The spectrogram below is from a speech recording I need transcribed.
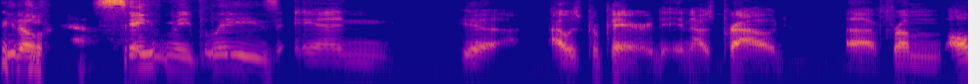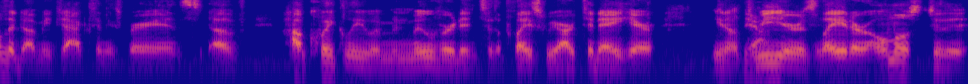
you know, yeah. save me, please. And yeah, I was prepared and I was proud uh, from all the dummy taxing experience of how quickly we maneuvered into the place we are today here. You know, three yeah. years later, almost to the,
